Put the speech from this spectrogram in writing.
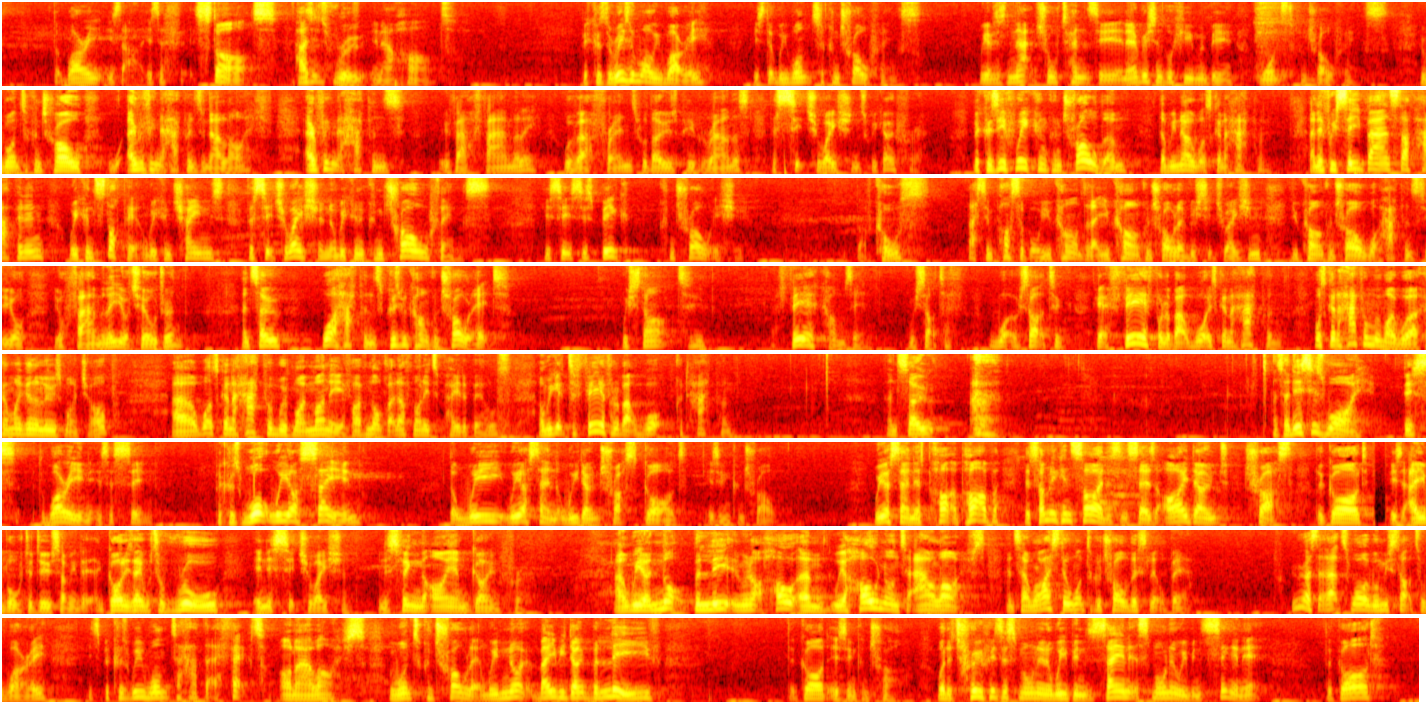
that worry is that is a, it starts, has its root in our heart. Because the reason why we worry is that we want to control things. We have this natural tendency, and every single human being wants to control things. We want to control everything that happens in our life, everything that happens with our family, with our friends, with those people around us, the situations we go through. Because if we can control them, then we know what's going to happen. And if we see bad stuff happening, we can stop it and we can change the situation and we can control things. You see, it's this big control issue. But of course, that's impossible. You can't do that. You can't control every situation. You can't control what happens to your, your family, your children. And so, what happens, because we can't control it, we start to, fear comes in. We start to, we start to get fearful about what is going to happen. What's going to happen with my work? Am I going to lose my job? Uh, what's going to happen with my money if I've not got enough money to pay the bills? And we get to fearful about what could happen. And so and so this is why this worrying is a sin. Because what we are saying that we, we are saying that we don't trust God is in control. We are saying there's part, part of there's something inside us that says I don't trust that God is able to do something, that God is able to rule in this situation, in this thing that I am going through. And we are not believing, we're not hold, um, we are holding on to our lives and saying, well, I still want to control this little bit. We realize that that's why when we start to worry, it's because we want to have that effect on our lives. We want to control it, and we not, maybe don't believe that God is in control. Well, the truth is this morning, and we've been saying it this morning, we've been singing it, the God,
